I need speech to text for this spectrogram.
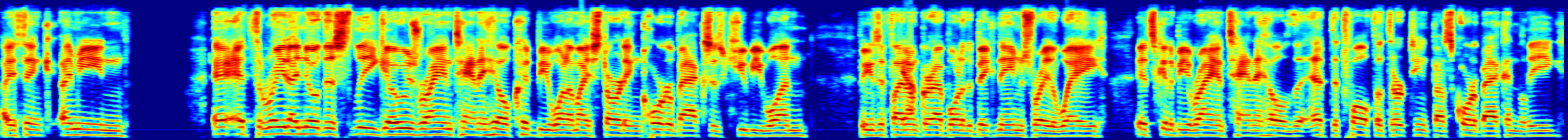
I think. I mean, at the rate I know this league goes, Ryan Tannehill could be one of my starting quarterbacks as QB one. Because if I yeah. don't grab one of the big names right away, it's going to be Ryan Tannehill at the 12th or 13th best quarterback in the league.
